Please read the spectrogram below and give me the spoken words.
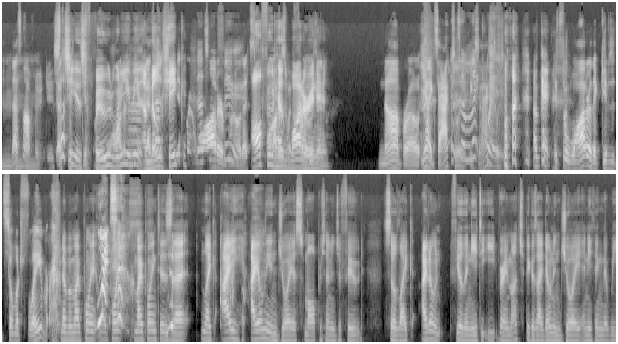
Mm-hmm. That's not food, dude. That's Slushy just is different food. What do you mean? A That's milkshake? different That's not water, food. bro. That's All food has but water in it. Nah, bro. Yeah, exactly. It's a. Exactly. Okay. It's the water that gives it so much flavor. No, but my point, What? my point, my point is that like I I only enjoy a small percentage of food. So like I don't feel the need to eat very much because I don't enjoy anything that we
